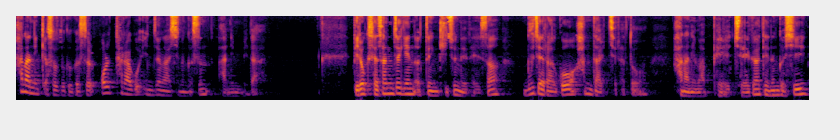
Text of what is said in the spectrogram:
하나님께서도 그것을 옳다라고 인정하시는 것은 아닙니다. 비록 세상적인 어떤 기준에 대해서 무죄라고 한다 할지라도 하나님 앞에 죄가 되는 것이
